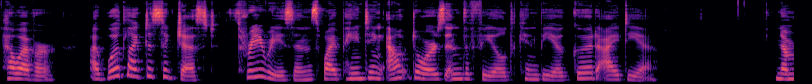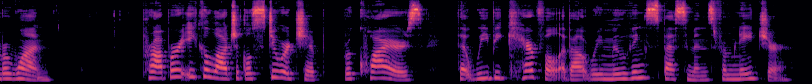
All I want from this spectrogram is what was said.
However, I would like to suggest three reasons why painting outdoors in the field can be a good idea. Number one, proper ecological stewardship requires that we be careful about removing specimens from nature.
